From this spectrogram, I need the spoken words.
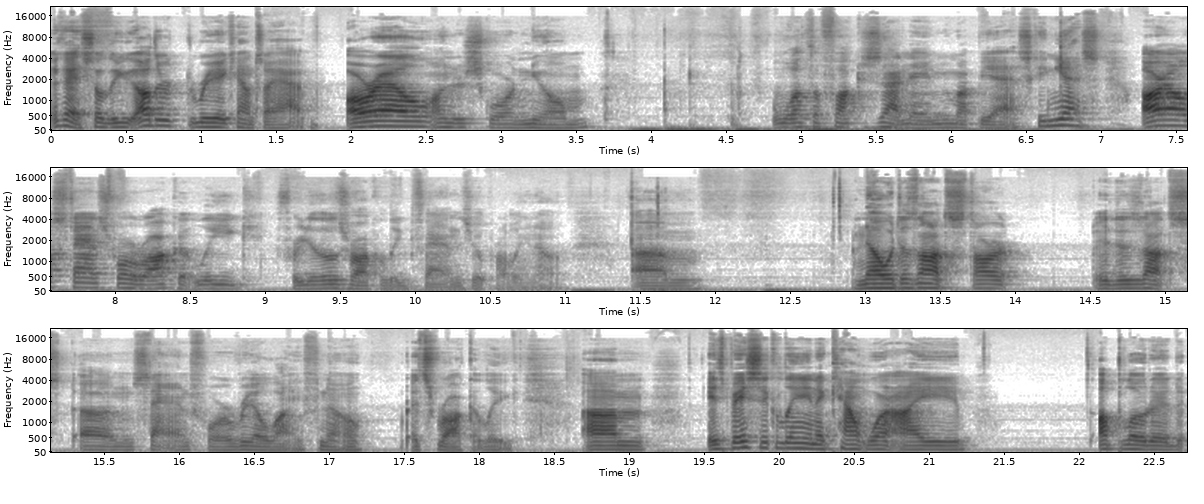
Okay, so the other three accounts I have RL underscore Neom. What the fuck is that name? You might be asking. Yes, RL stands for Rocket League. For those Rocket League fans, you'll probably know. Um, no, it does not start. It does not um, stand for real life. No, it's Rocket League. Um, it's basically an account where I uploaded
